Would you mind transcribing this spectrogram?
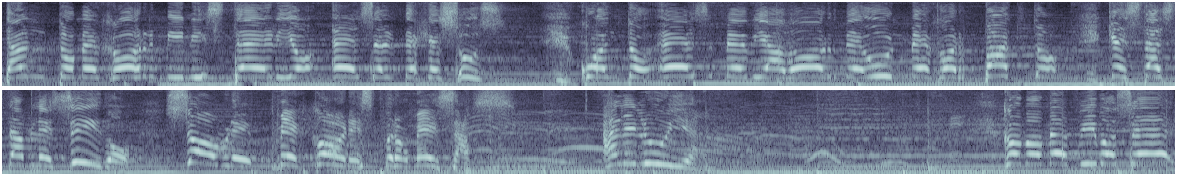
tanto mejor ministerio es el de Jesús cuanto es mediador de un mejor pacto que está establecido sobre mejores promesas. Aleluya. Como me Mefiboset,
